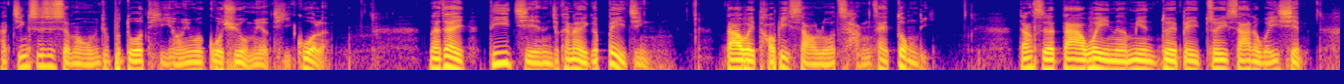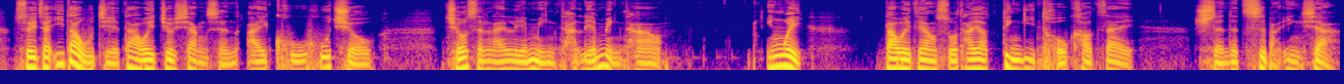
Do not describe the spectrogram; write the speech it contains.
那经诗是什么？我们就不多提哈，因为过去我们有提过了。那在第一节你就看到有一个背景，大卫逃避扫罗，藏在洞里。当时的大卫呢，面对被追杀的危险，所以在一到五节，大卫就向神哀哭呼求，求神来怜悯他，怜悯他哦。因为大卫这样说，他要定义投靠在神的翅膀印下。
